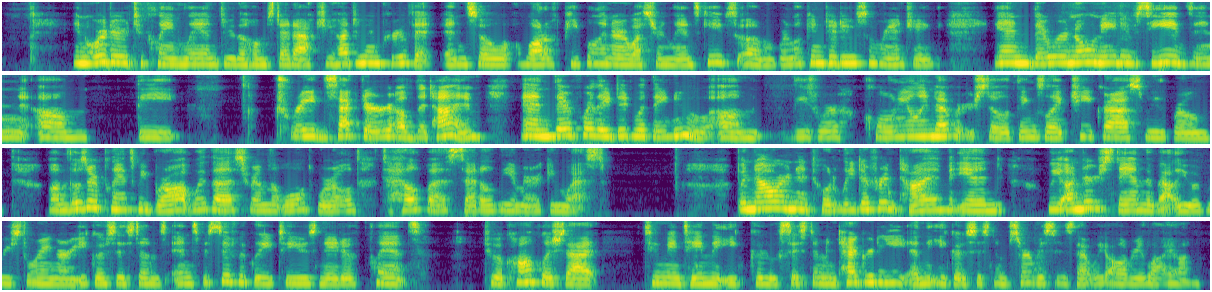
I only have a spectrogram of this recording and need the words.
in order to claim land through the Homestead Act, you had to improve it. And so a lot of people in our Western landscapes um, were looking to do some ranching. And there were no native seeds in um, the trade sector of the time. And therefore, they did what they knew. Um, these were colonial endeavors. So things like cheatgrass, smooth brome, um, those are plants we brought with us from the old world to help us settle the American West. But now we're in a totally different time and we understand the value of restoring our ecosystems and specifically to use native plants to accomplish that to maintain the ecosystem integrity and the ecosystem services that we all rely on.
